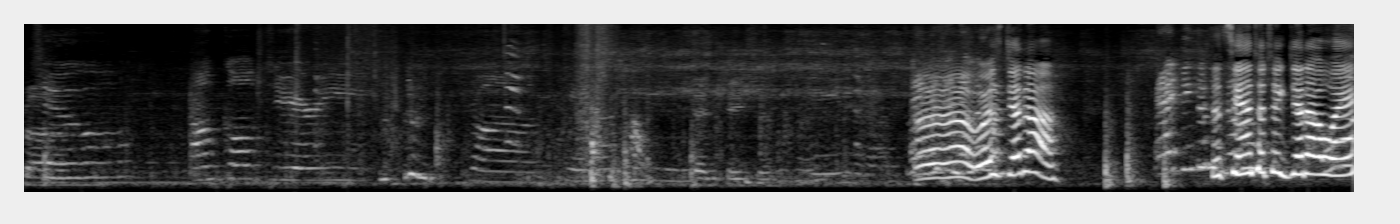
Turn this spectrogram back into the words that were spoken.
To Uncle Jerry from Dedication. Uh, where's Jeddah? And I think there's Did another Santa take Jeddah away?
